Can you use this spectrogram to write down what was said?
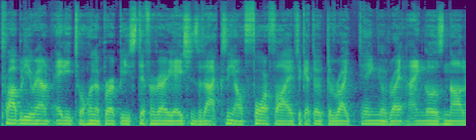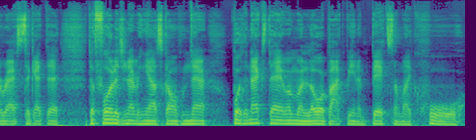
probably around 80 to 100 burpees, different variations of that. Cause, you know, four or five to get the, the right thing, the right angles, and all the rest to get the, the footage and everything else going from there. But the next day, remember my lower back being in bits. I'm like, oh,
